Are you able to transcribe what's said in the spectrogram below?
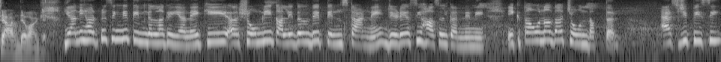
ਧਿਆਨ ਦੇਵਾਂਗੇ। ਯਾਨੀ ਹਰਪ੍ਰੀਤ ਸਿੰਘ ਨੇ ਤਿੰਨ ਗੱਲਾਂ ਕਹੀਆਂ ਨੇ ਕਿ ਸ਼੍ਰੋਮਣੀ ਅਕਾਲੀ ਦਲ ਦੇ ਤਿੰਨ ਸਟੈਂਡ ਨੇ ਜਿਹੜੇ ਅਸੀਂ ਹਾਸਲ ਕਰਨੇ ਨੇ। ਇੱਕ ਤਾਂ ਉਹਨਾਂ ਦਾ ਚੋਣ ਦਫ਼ਤਰ ਐਸਜੀਪੀਸੀ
